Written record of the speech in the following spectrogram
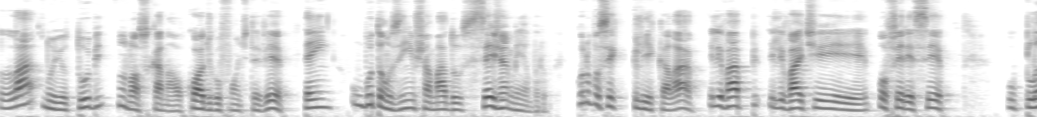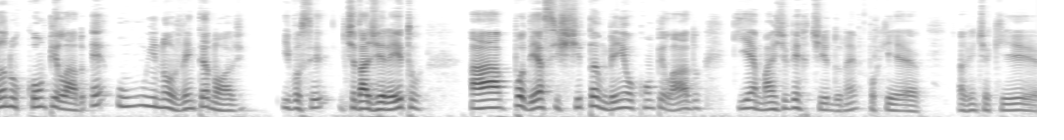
Lá no YouTube, no nosso canal Código Fonte TV, tem um botãozinho chamado Seja Membro. Quando você clica lá, ele vai, ele vai te oferecer o plano compilado. É R$ 1,99 e você te dá direito a poder assistir também ao compilado, que é mais divertido, né? Porque a gente aqui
